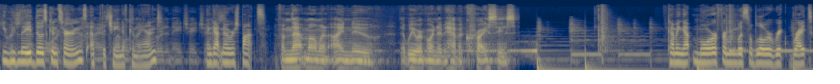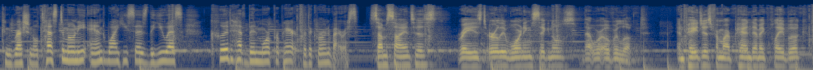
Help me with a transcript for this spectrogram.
he relayed those concerns up the chain of command and got no response. From that moment, I knew that we were going to have a crisis. Coming up, more from whistleblower Rick Bright's congressional testimony and why he says the U.S. could have been more prepared for the coronavirus. Some scientists raised early warning signals that were overlooked, and pages from our pandemic playbook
